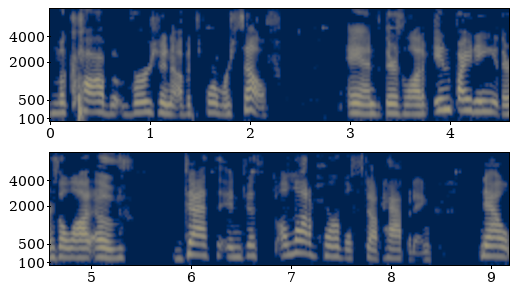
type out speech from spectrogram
macabre version of its former self. And there's a lot of infighting, there's a lot of death, and just a lot of horrible stuff happening. Now,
